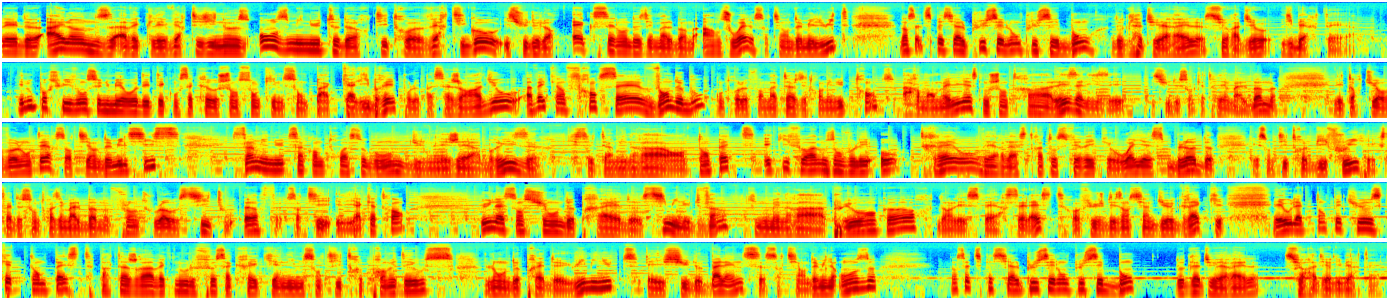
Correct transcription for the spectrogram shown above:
Montréalais de Highlands avec les vertigineuses 11 minutes de leur titre Vertigo, issu de leur excellent deuxième album Arms Way, sorti en 2008, dans cette spéciale Plus c'est long, plus c'est bon de la URL sur Radio Libertaire. Et nous poursuivons ce numéro d'été consacré aux chansons qui ne sont pas calibrées pour le passage en radio avec un français vent debout contre le formatage des 3 minutes 30. Armand Méliès nous chantera Les Alizés, issu de son quatrième album, Les Tortures Volontaires, sorti en 2006. 5 minutes 53 secondes d'une légère brise qui se terminera en tempête et qui fera nous envoler haut, très haut vers la stratosphérique YS Blood et son titre Be Free, extrait de son troisième album Front Row Sea to Earth, sorti il y a 4 ans. Une ascension de près de 6 minutes 20 qui nous mènera plus haut encore dans les sphères célestes, refuge des anciens dieux grecs, et où la tempétueuse quête tempeste partagera avec nous le feu sacré qui anime son titre Prometheus, long de près de 8 minutes et issu de Balance, sorti en 2011. Dans cette spéciale Plus c'est long, plus c'est bon d'au-delà du RL sur Radio Libertaire.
